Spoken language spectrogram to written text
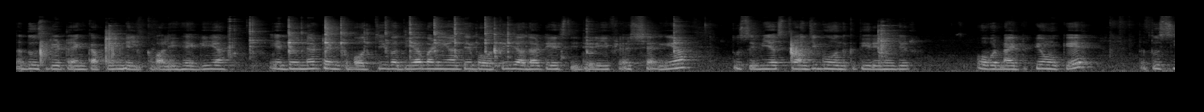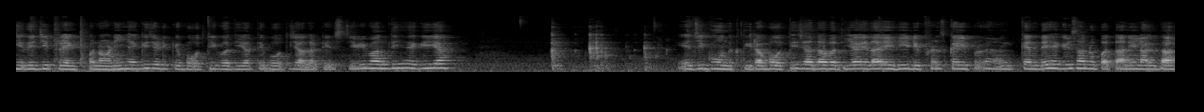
ਤਾਂ ਦੂਸਰੀ ਡਰਿੰਕ ਆਪਣੀ ਮਿਲਕ ਵਾਲੀ ਹੈਗੀ ਆ। ਇਹ ਦੋਨਾਂ ਡਰਿੰਕ ਬਹੁਤ ਹੀ ਵਧੀਆ ਬਣੀਆਂ ਤੇ ਬਹੁਤ ਹੀ ਜ਼ਿਆਦਾ ਟੇਸਟੀ ਤੇ ਰੀਫਰੈਸ਼ ਹੈਗੀਆਂ। ਤੁਸੀਂ ਵੀ ਇਸ ਤਰ੍ਹਾਂ ਜੀ ਗੋਂਦ ਕਤੀਰੇ ਨੂੰ ਜੇ ਓਵਰਨਾਈਟ ਭਿਉਂ ਕੇ ਤਾਂ ਤੁਸੀਂ ਇਹਦੀ ਜੀ ਡਰਿੰਕ ਬਣਾਉਣੀ ਹੈਗੀ, ਜਿਹੜੀ ਕਿ ਬਹੁਤ ਹੀ ਵਧੀਆ ਤੇ ਬਹੁਤ ਜ਼ਿਆਦਾ ਟੇਸਟੀ ਵੀ ਬਣਦੀ ਹੈਗੀ ਆ। ਇਹ ਜੀ ਗੋਂਦ ਕਤੀਰਾ ਬਹੁਤ ਹੀ ਜ਼ਿਆਦਾ ਵਧੀਆ, ਇਹਦਾ ਇਹੀ ਡਿਫਰੈਂਸ ਕਈ ਕਹਿੰਦੇ ਹੈਗੇ ਸਾਨੂੰ ਪਤਾ ਨਹੀਂ ਲੱਗਦਾ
